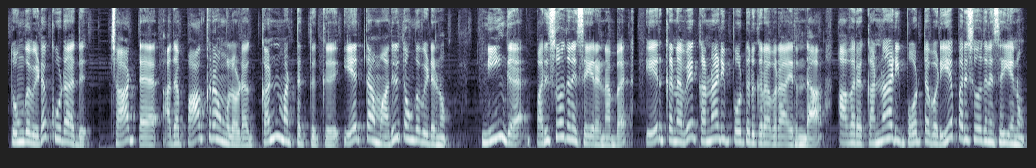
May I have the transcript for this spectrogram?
தொங்க விடக்கூடாது. சாட்டை அதை பார்க்குறவங்களோட கண் மட்டத்துக்கு ஏற்ற மாதிரி தொங்க விடணும். நீங்க பரிசோதனை செய்யற நபர் ஏற்கனவே கண்ணாடி போட்டிருக்கிறவரா இருந்தா அவரை கண்ணாடி போட்டபடியே பரிசோதனை செய்யணும்.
